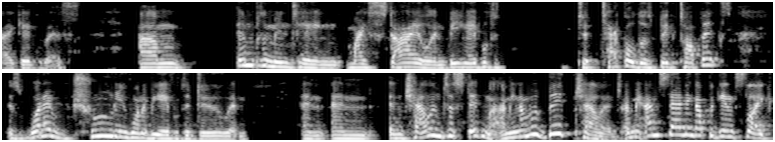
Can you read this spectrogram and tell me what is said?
I gig with. Um, implementing my style and being able to to tackle those big topics is what I truly want to be able to do and and and and challenge the stigma. I mean, I'm a big challenge. I mean, I'm standing up against like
